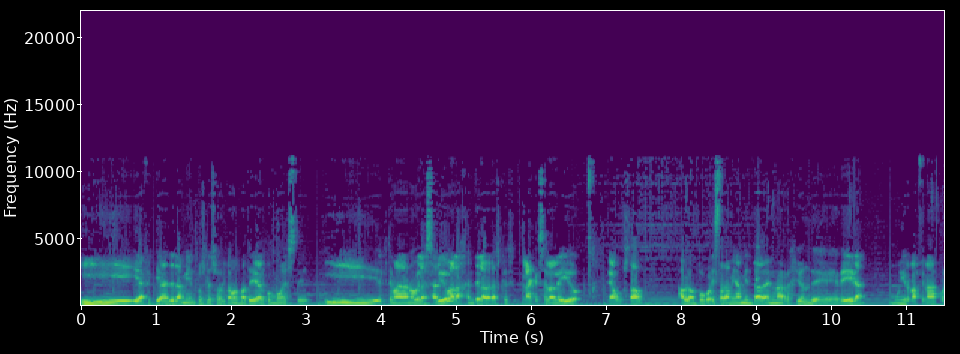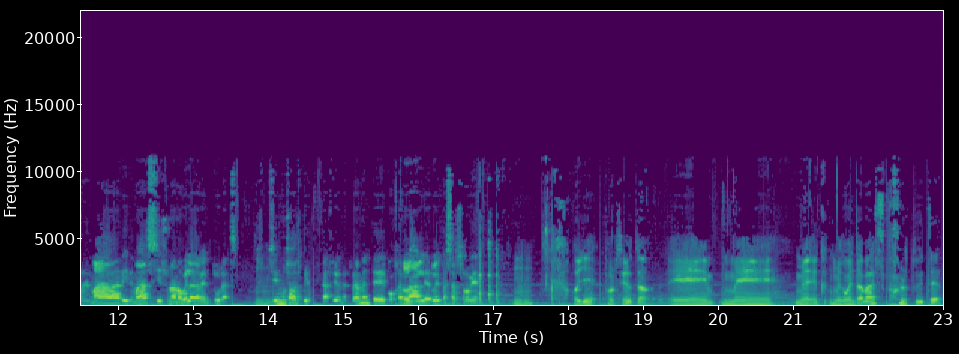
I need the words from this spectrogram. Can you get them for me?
Y efectivamente también pues les soltamos material como este. Y el tema de la novela salió, a la gente la verdad es que la que se lo ha leído le ha gustado. Habla un poco, está también ambientada en una región de, de Era, muy relacionada con el mar y demás, y es una novela de aventuras. Sin muchas aspiraciones, realmente cogerla, leerla y pasárselo bien. Oye, por cierto, eh, me, me, me comentabas por Twitter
